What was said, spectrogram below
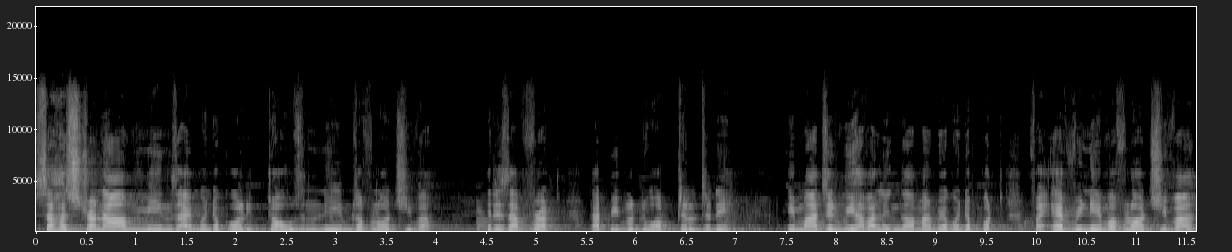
Sahasranam means I am going to call the thousand names of Lord Shiva. It is a vrat that people do up till today. Imagine we have a lingam and we are going to put for every name of Lord Shiva,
